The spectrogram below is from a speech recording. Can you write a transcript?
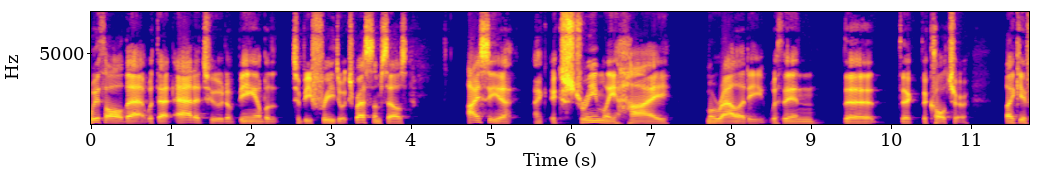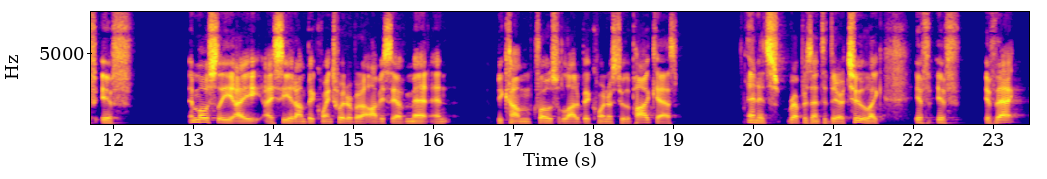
with all that with that attitude of being able to be free to express themselves I see a, a extremely high morality within the, the the culture. Like if if and mostly I I see it on Bitcoin Twitter, but obviously I've met and become close with a lot of Bitcoiners through the podcast, and it's represented there too. Like if if if that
